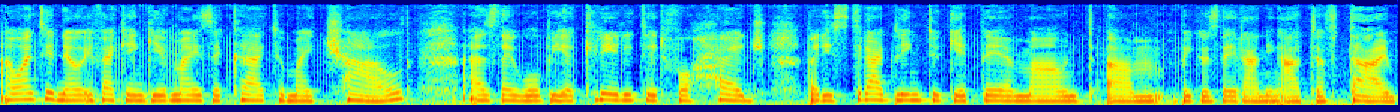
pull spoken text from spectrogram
I want to know if I can give my zakat to my child as they will be accredited for Hajj, but he's struggling to get the amount um, because they're running out of time.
